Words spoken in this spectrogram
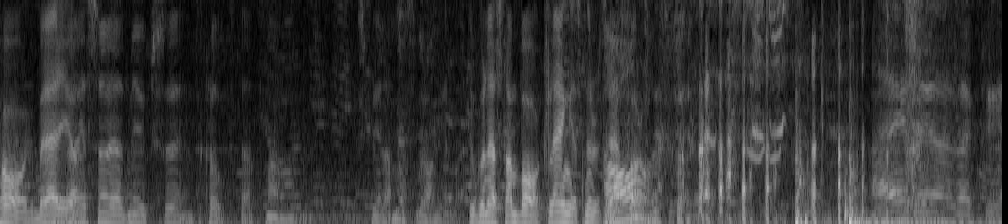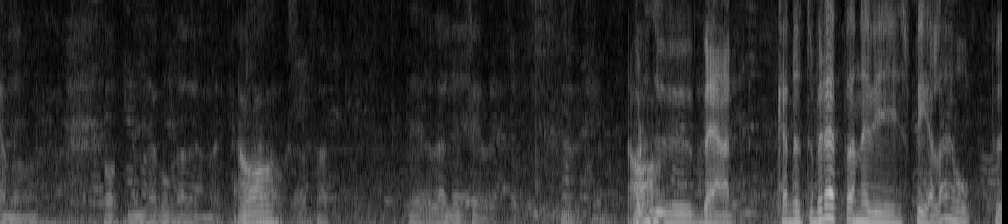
Hagberg. Jag är så ödmjuk så det är inte klokt att man spelar med så bra grabbar. du går nästan baklänges när du träffar dem. visst. Nej, det är verkligen och fått nya goda vänner kan jag Ja. säga också. Så att det är väldigt trevligt. Väldigt trevligt. Ja. Du Bernt, kan du inte berätta när vi spelade ihop? eh,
